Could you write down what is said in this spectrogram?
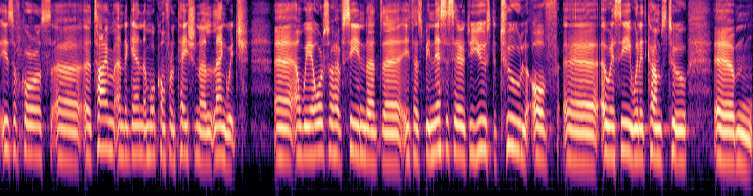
is, of course, uh, time and again a more confrontational language. Uh, and we also have seen that uh, it has been necessary to use the tool of uh, OSCE when it comes to um,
